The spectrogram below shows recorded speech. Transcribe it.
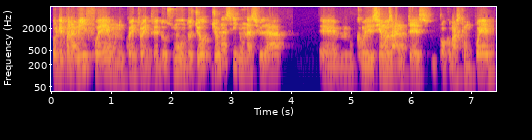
porque para mí fue un encuentro entre dos mundos. Yo, yo nací en una ciudad, em, como decíamos antes, un poco más que un pueblo,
